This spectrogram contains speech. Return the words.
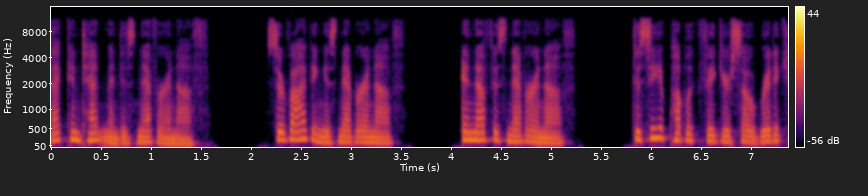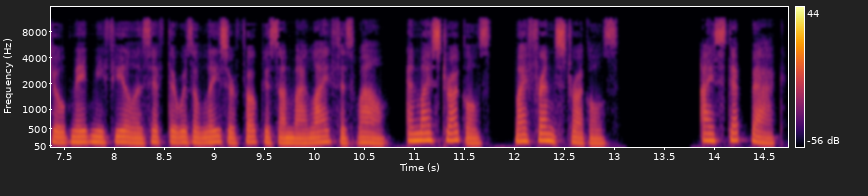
that contentment is never enough. Surviving is never enough. Enough is never enough. To see a public figure so ridiculed made me feel as if there was a laser focus on my life as well, and my struggles, my friends' struggles. I stepped back.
